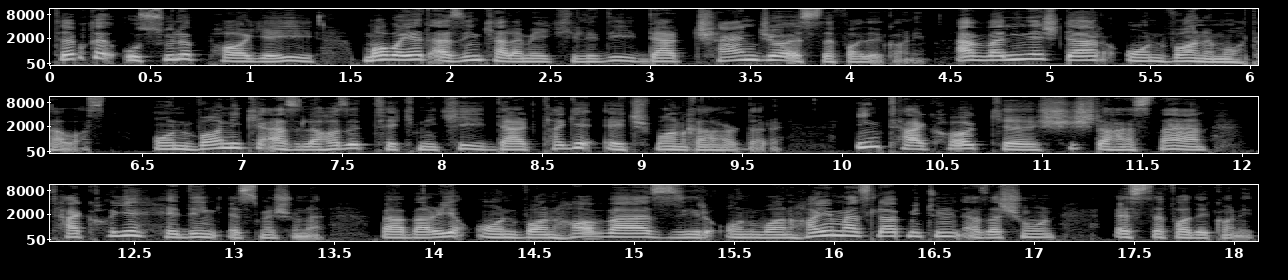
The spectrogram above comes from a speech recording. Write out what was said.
طبق اصول پایه‌ای ما باید از این کلمه کلیدی در چند جا استفاده کنیم. اولینش در عنوان محتواست. عنوانی که از لحاظ تکنیکی در تگ H1 قرار داره. این تگ ها که 6 تا هستن تگ های هدینگ اسمشونه و برای عنوان ها و زیر عنوان های مطلب می‌تونید ازشون استفاده کنید.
